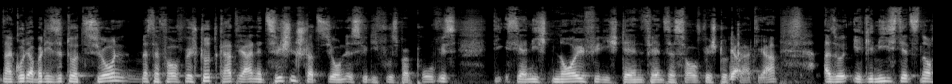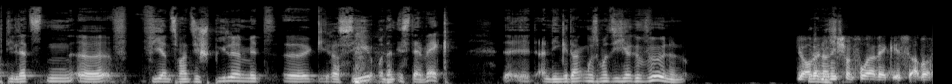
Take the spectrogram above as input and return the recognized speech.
Na gut, aber die Situation, dass der VfB Stuttgart ja eine Zwischenstation ist für die Fußballprofis, die ist ja nicht neu für die Stellenfans des VfB Stuttgart, ja. ja? Also ihr genießt jetzt noch die letzten äh, 24 Spiele mit äh, Girassi und dann ist er weg. Äh, an den Gedanken muss man sich ja gewöhnen. Ja, Oder wenn nicht? er nicht schon vorher weg ist, aber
